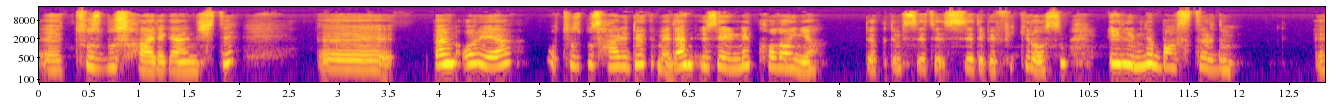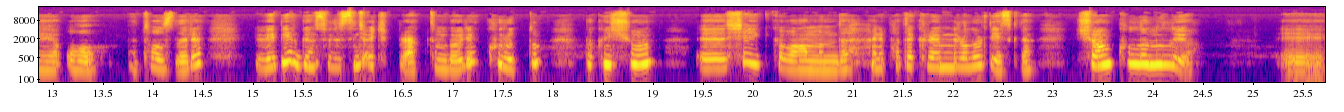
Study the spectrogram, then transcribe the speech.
e, tuz buz hale gelmişti. Ben oraya o tuz buz hali dökmeden üzerine kolonya döktüm. Size de, size de bir fikir olsun. Elimle bastırdım e, o tozları ve bir gün süresince açık bıraktım böyle kuruttum. Bakın şu an e, şey kıvamında hani pata kremler olurdu eskiden. Şu an kullanılıyor e,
